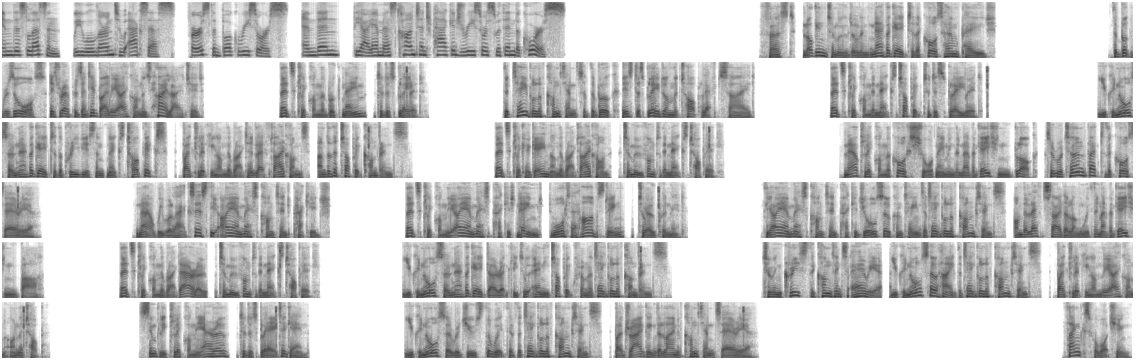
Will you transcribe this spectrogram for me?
In this lesson, we will learn to access, first the book resource, and then, the IMS content package resource within the course. First, log into Moodle and navigate to the course homepage. The book resource is represented by the icon as highlighted. Let's click on the book name to display it. The table of contents of the book is displayed on the top left side. Let's click on the next topic to display it. You can also navigate to the previous and next topics, by clicking on the right and left icons, under the topic contents. Let's click again on the right icon, to move on to the next topic. Now click on the course short name in the navigation block, to return back to the course area. Now we will access the IMS content package. Let's click on the IMS package named Water Harvesting to open it. The IMS content package also contains a table of contents on the left side along with the navigation bar. Let's click on the right arrow to move on to the next topic. You can also navigate directly to any topic from the table of contents. To increase the contents area, you can also hide the table of contents by clicking on the icon on the top. Simply click on the arrow to display it again. You can also reduce the width of the table of contents by dragging the line of contents area. Thanks for watching.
